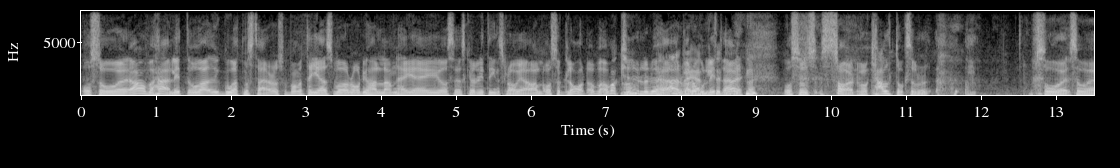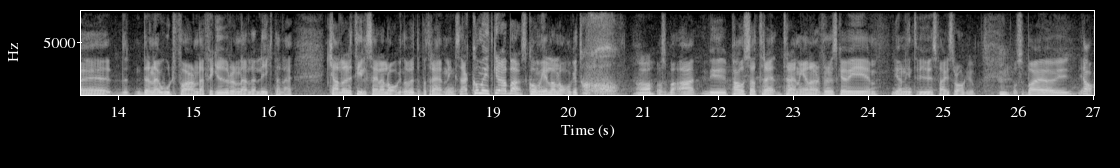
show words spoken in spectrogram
Och så, ja vad härligt och god atmosfär. Och så var Mattias, var Radio Halland, hej hej och så ska jag lite inslag. Alla var så glada. Vad, vad kul, ja, är du här, vad roligt. Och så sa jag, det var kallt också. Så, så eh, den här ordförandefiguren eller liknande kallade till sig hela laget. De var ute på träning. Så, kom hit grabbar! Så kom hela laget. Ja. Och så bara, ah, vi pausar trä träningarna för nu ska vi göra en intervju i Sveriges Radio. Mm. Och så bara, ja,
